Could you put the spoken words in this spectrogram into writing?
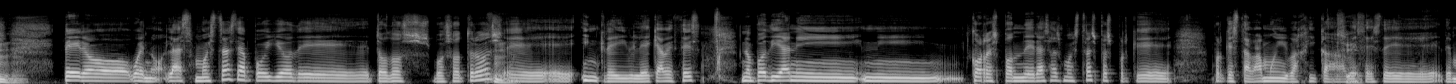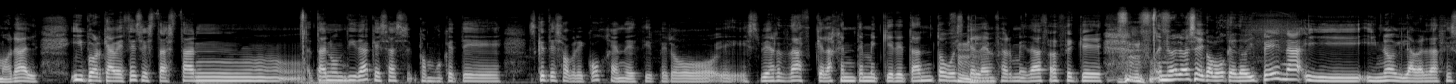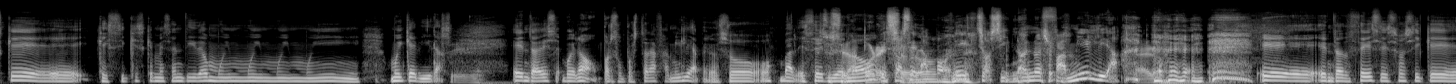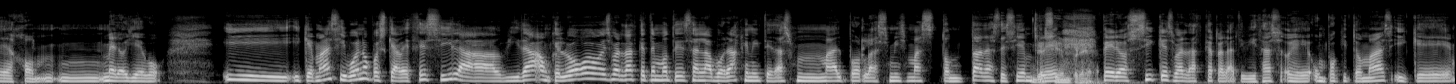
Pero bueno, las muestras de apoyo de, todos vosotros, eh, increíble, que a veces no podía ni, ni corresponder a esas muestras, pues porque, porque estaba muy bajica a Sí. veces de, de moral. Y porque a veces estás tan, tan hundida que esas como que te, es que te sobrecogen, de decir, pero eh, es verdad que la gente me quiere tanto o es que Hmm. la enfermedad hace que, no lo sé, como que doy pena y, y no, y la verdad es que, que sí que es que me he sentido muy, muy, muy, muy, muy querida. Sí. Entonces, bueno, por supuesto la familia, pero eso va de serio, será ¿no? por eso hecho, será ¿no? por hecho, si no, no es familia. Claro. Eh, entonces, eso sí que jo, mm, me lo llevo. Y, qué más, y bueno, pues que a veces sí, la vida, aunque luego es verdad que te motes en la vorágine y te das mal por las mismas tontadas de siempre, siempre. pero sí que es verdad que relativizas eh, un poquito más y que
